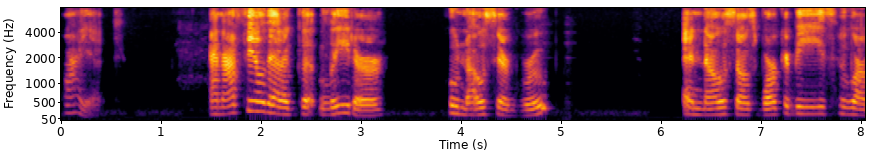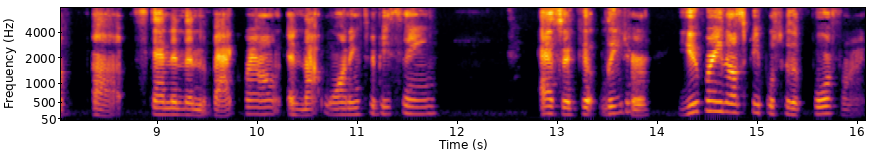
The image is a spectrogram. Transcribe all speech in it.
quiet. And I feel that a good leader who knows their group and knows those worker bees who are uh, standing in the background and not wanting to be seen, as a good leader, you bring those people to the forefront.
